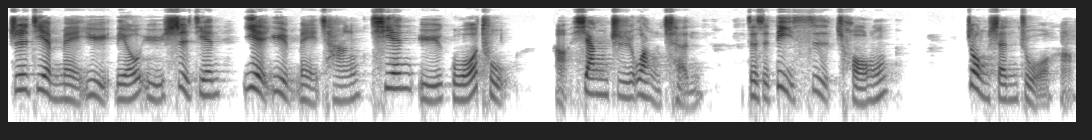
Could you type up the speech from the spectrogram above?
知见美欲流于世间，业运美常迁于国土，啊，相知忘尘，这是第四重众生浊哈。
